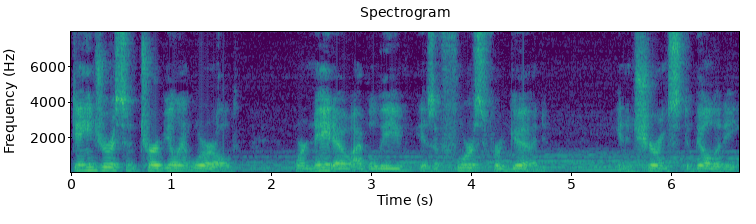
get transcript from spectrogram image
dangerous and turbulent world where NATO, I believe, is a force for good in ensuring stability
